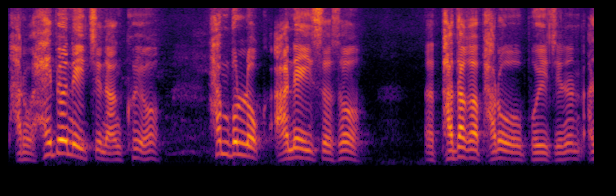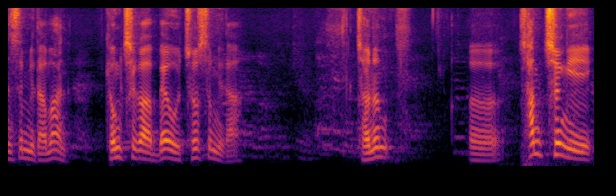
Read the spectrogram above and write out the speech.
바로 해변에 있지는 않고요. 한 블록 안에 있어서 바다가 바로 보이지는 않습니다만 경치가 매우 좋습니다. 저는 어, 3층이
